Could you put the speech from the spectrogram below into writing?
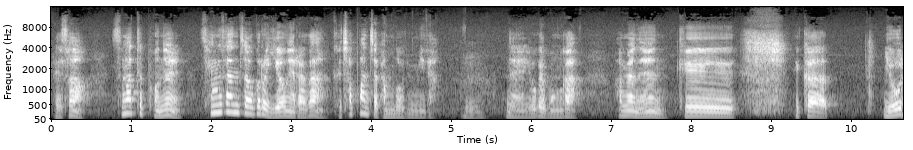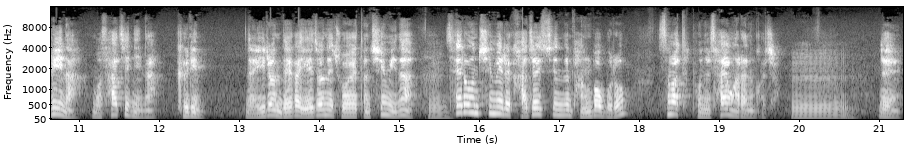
그래서 스마트폰을 생산적으로 이용해라가 그 첫 번째 방법입니다. 음, 네, 요게 뭔가 하면은 그 그러니까 요리나 뭐 사진이나 그림 네, 이런 내가 예전에 좋아했던 취미나 음, 새로운 취미를 가질 수 있는 방법으로 스마트폰을 사용하라는 거죠. 음, 네,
